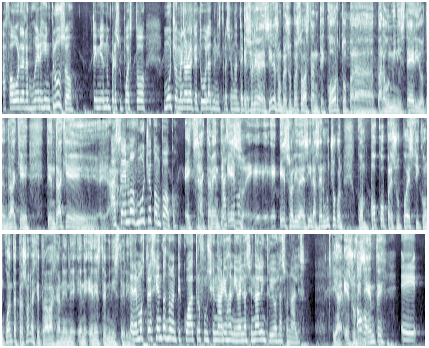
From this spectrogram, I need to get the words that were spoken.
a favor de las mujeres, incluso teniendo un presupuesto mucho menor al que tuvo la administración anterior. Eso le iba a decir, es un presupuesto bastante corto para, para un ministerio. Tendrá que, tendrá que. eh, Hacemos mucho con poco. Exactamente, Hacemos- eso, eh, eh, eso le iba a decir, hacer mucho con, con poco presupuesto y con cuántas personas que trabajan en, en- en este ministerio. Tenemos 394 funcionarios a nivel nacional, incluidos las zonales. Ya, ¿Es suficiente? Ojo, eh,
